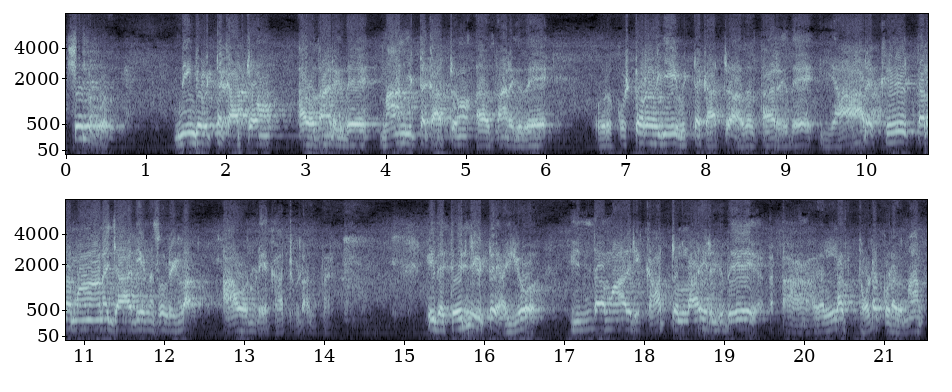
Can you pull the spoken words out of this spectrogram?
சேர்ந்து போகுது. நீங்க விட்ட காற்றும் அதுதான் இருக்குது. நான் விட்ட காற்றும் அதுதான் இருக்குது. ஒரு குஷ்டரோகி விட்ட காற்று அதில் தான் இருக்குது. யார கீழ்த்தரமான ஜாதின்னு சொல்றீங்களோ அவனுடைய காற்று கூட அதுதான் இதை தெரிஞ்சுக்கிட்டு ஐயோ இந்த மாதிரி காற்றெல்லாம் இருக்குது. அதெல்லாம் தொடக்கூடாது. நான்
